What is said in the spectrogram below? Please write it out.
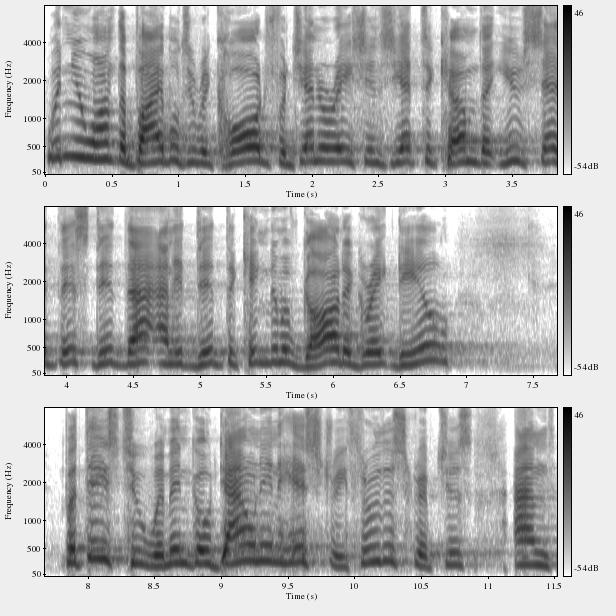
Wouldn't you want the Bible to record for generations yet to come that you said this, did that, and it did the kingdom of God a great deal? But these two women go down in history through the scriptures, and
